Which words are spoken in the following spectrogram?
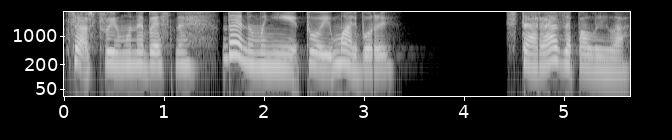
Царство йому небесне, дай ну мені той мальбори. Стара запалила.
